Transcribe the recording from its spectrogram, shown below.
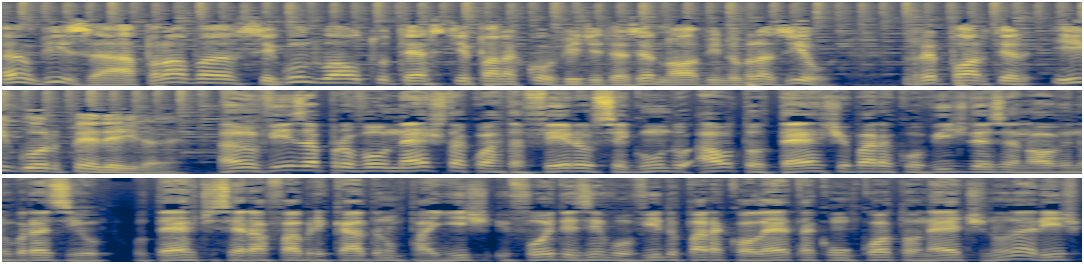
Anvisa aprova segundo autoteste para Covid-19 no Brasil. Repórter Igor Pereira. A Anvisa aprovou nesta quarta-feira o segundo autoteste para a Covid-19 no Brasil. O teste será fabricado no país e foi desenvolvido para coleta com cotonete no nariz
